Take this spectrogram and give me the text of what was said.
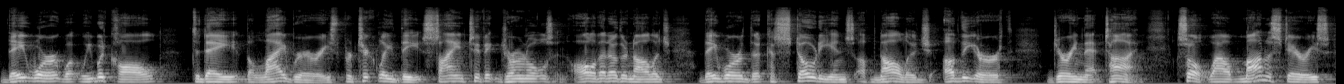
They were what we would call today the libraries, particularly the scientific journals and all of that other knowledge. They were the custodians of knowledge of the earth during that time. So while monasteries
